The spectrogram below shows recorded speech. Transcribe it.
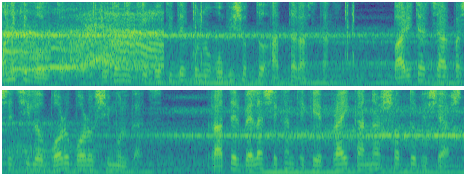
অনেকে বলতো, ওটা নাকি অতীতের কোনো অভিশপ্ত আত্মার আস্তানা। বাড়িটার চারপাশে ছিল বড় বড় শিমুল গাছ। রাতের বেলা সেখান থেকে প্রায় কান্নার শব্দ ভেসে আসত।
